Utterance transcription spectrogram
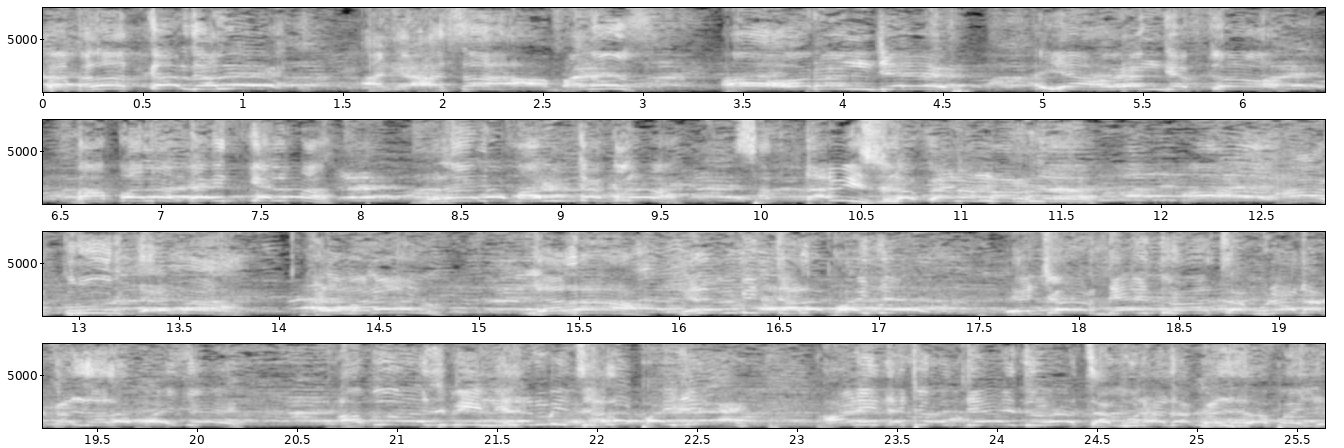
बलात्कार झाले. आणि असा हा माणूस हा औरंगजेब या औरंगजेबचं बापाला कैद केलं. मुलाला मारून टाकलं. सत्तावीस लोकांना मारलं. हा हा क्रूर कर्म. आणि म्हणून याला निलंबित झालं पाहिजे याच्यावर देशद्रोहाचा गुन्हा दाखल झाला पाहिजे अबू आझमी निलंबित झाला पाहिजे आणि त्याच्यावर देशद्रोहाचा गुन्हा दाखल झाला पाहिजे.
